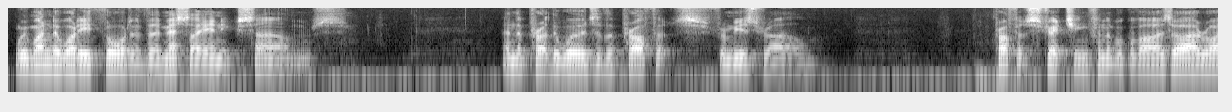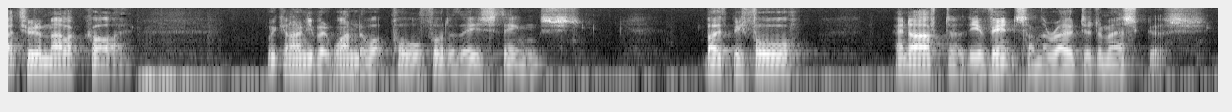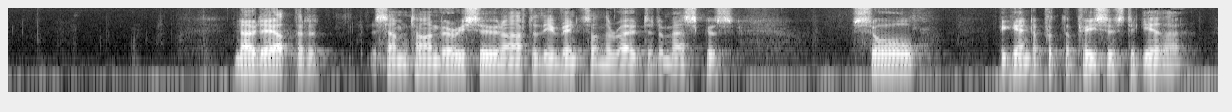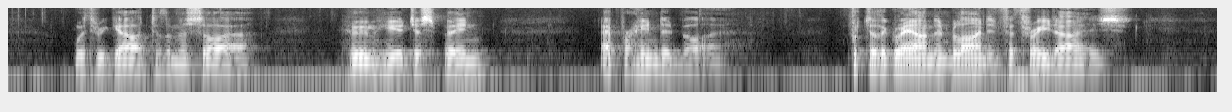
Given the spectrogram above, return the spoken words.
We wonder what he thought of the messianic psalms and the, the words of the prophets from Israel. Prophets stretching from the book of Isaiah right through to Malachi. We can only but wonder what Paul thought of these things both before and after the events on the road to Damascus. No doubt that at some time very soon after the events on the road to Damascus, Saul began to put the pieces together with regard to the Messiah, whom he had just been apprehended by, put to the ground and blinded for three days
